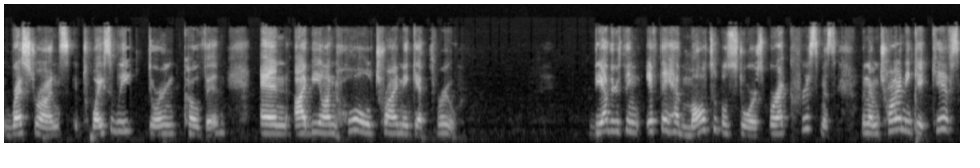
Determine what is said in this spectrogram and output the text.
restaurants twice a week during COVID, and I'd be on hold trying to get through. The other thing, if they have multiple stores or at Christmas, when I'm trying to get gifts,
